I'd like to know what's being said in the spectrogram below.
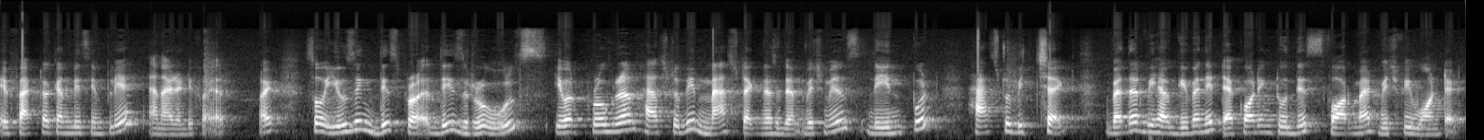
A factor can be simply an identifier right? So using this these rules your program has to be matched against them which means the input has to be checked whether we have given it according to this format which we wanted.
